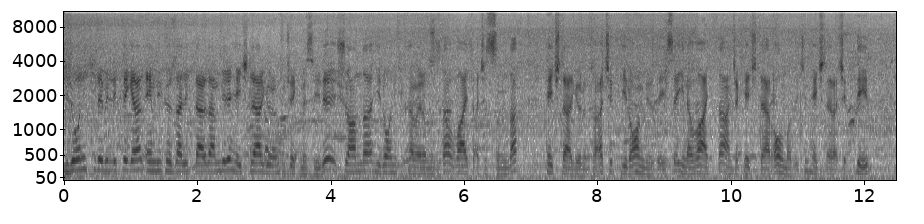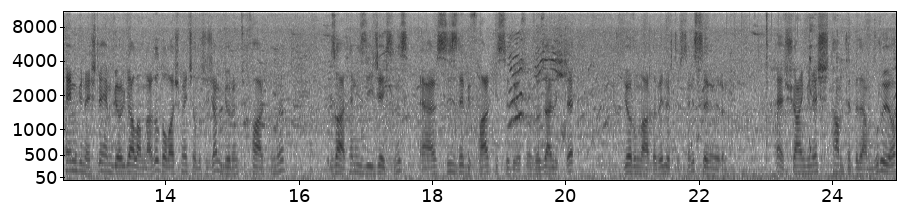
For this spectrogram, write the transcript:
Hero 12 ile birlikte gelen en büyük özelliklerden biri HDR görüntü çekmesiydi. Şu anda Hero 12 kameramızda wide açısında HDR görüntü açık. Hero 11'de ise yine wide'da ancak HDR olmadığı için HDR açık değil. Hem güneşli hem gölge alanlarda dolaşmaya çalışacağım. Görüntü farkını zaten izleyeceksiniz. Eğer siz de bir fark hissediyorsanız özellikle yorumlarda belirtirseniz sevinirim. Evet şu an güneş tam tepeden vuruyor.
